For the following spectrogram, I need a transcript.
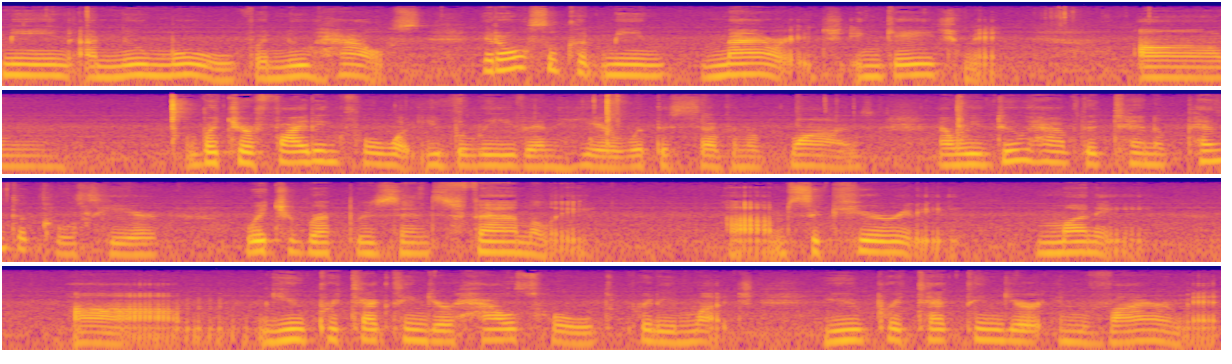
mean a new move, a new house. It also could mean marriage, engagement. Um, but you're fighting for what you believe in here with the Seven of Wands. And we do have the Ten of Pentacles here, which represents family, um, security, money, um, you protecting your household pretty much, you protecting your environment.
